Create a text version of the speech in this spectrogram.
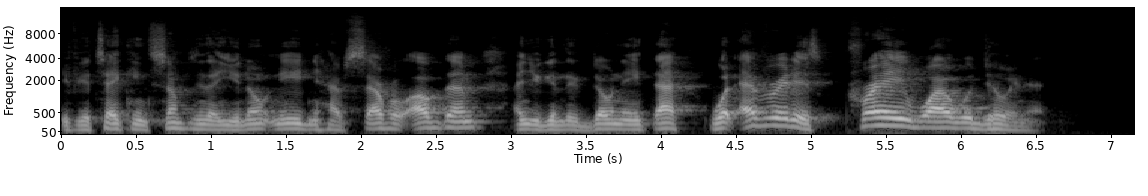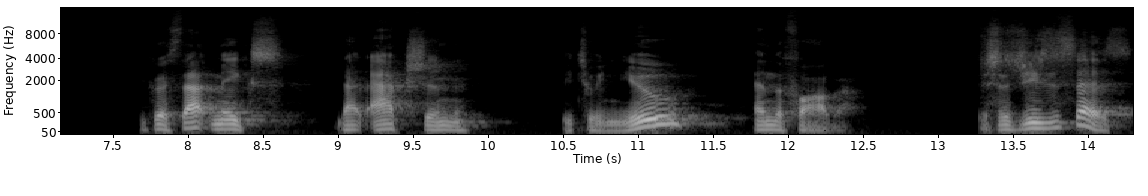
if you're taking something that you don't need and you have several of them and you're going to donate that, whatever it is, pray while we're doing it. Because that makes that action between you and the Father. Just as Jesus says,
